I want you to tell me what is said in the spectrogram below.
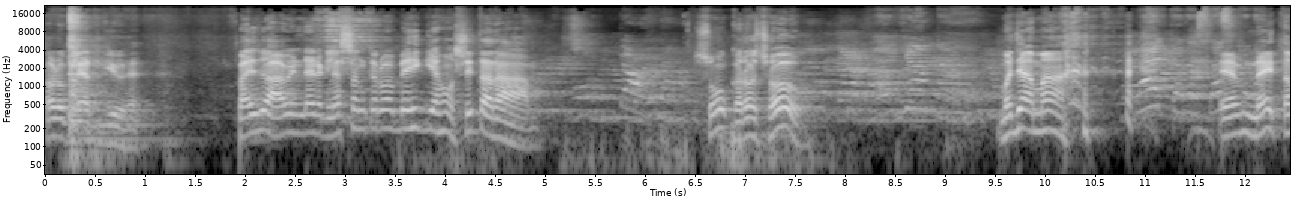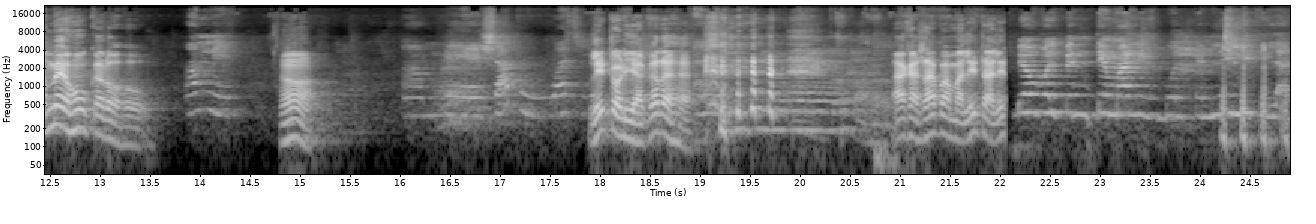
થોડુંક લેટ ગયું છે ભાઈ, જો આવીને ડાયરેક્ટ લેસન કરવા બેસી ગયા હું, સીતારામ. શું કરો છો? મજામાં? એમ નહીં, તમે શું કરો હો? હા. લીટોડિયા કરે હે. આખા સાપામાં લીટા લીટા બે બોલપેન તે મારી બોલપેન લીલી પીલા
